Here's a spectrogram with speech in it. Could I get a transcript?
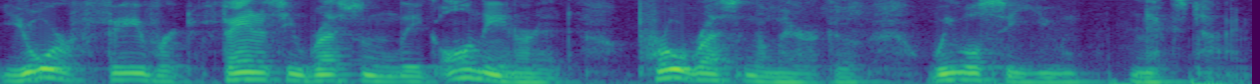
your favorite fantasy wrestling league on the internet, Pro Wrestling America. We will see you next time.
